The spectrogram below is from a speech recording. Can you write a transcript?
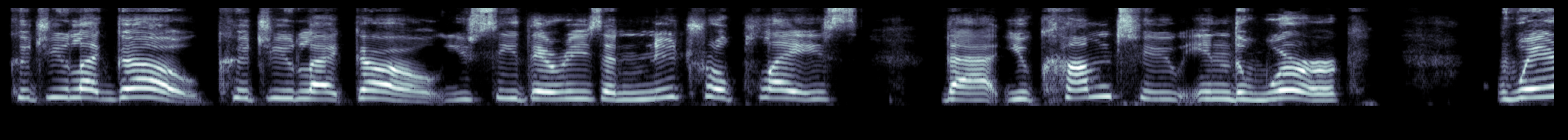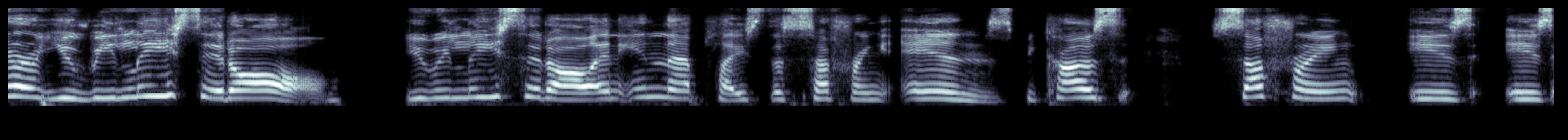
Could you let go? Could you let go? You see, there is a neutral place that you come to in the work where you release it all. You release it all. And in that place, the suffering ends because suffering is is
